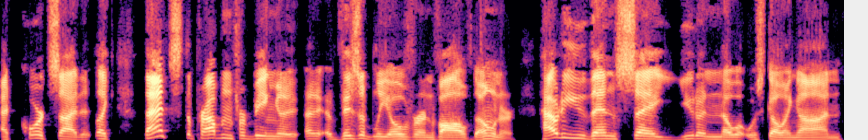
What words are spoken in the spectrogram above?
at courtside like that's the problem for being a, a visibly over involved owner? How do you then say you didn't know what was going on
